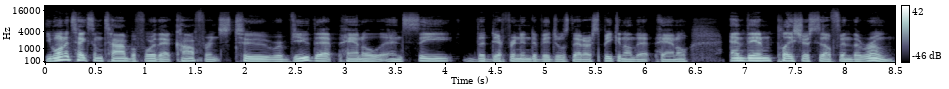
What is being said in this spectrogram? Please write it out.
You want to take some time before that conference to review that panel and see the different individuals that are speaking on that panel and then place yourself in the room.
